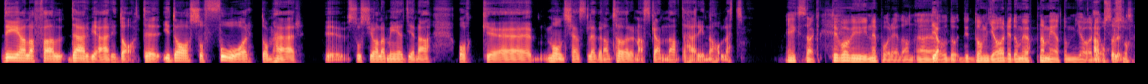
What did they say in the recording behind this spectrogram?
det är i alla fall där vi är idag. Det, idag så får de här eh, sociala medierna och eh, molntjänstleverantörerna skanna det här innehållet. Exakt, det var vi ju inne på redan. Eh, ja. Och de gör det, de är öppna med att de gör det Absolut. också.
